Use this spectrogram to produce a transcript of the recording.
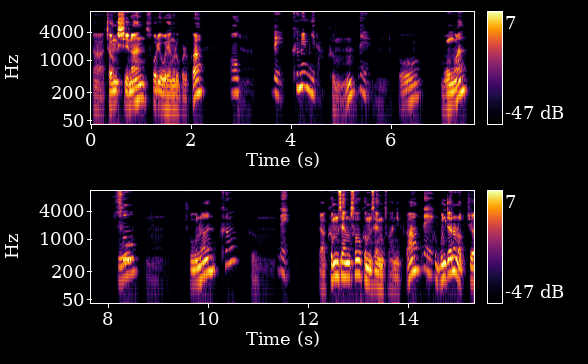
자, 정 씨는 소리 오행으로 볼까? 어, 자, 네. 금입니다. 금. 네. 음, 또 몽은 수, 수. 음, 주는 금. 금. 네. 자, 금생수, 금생수 하니까 네. 그 문제는 없죠.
